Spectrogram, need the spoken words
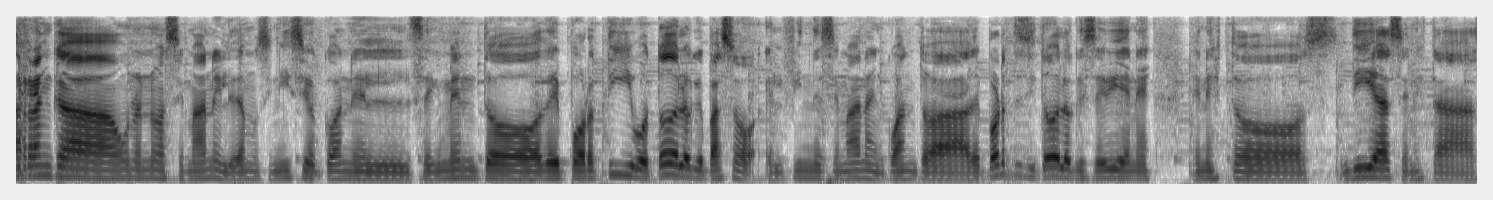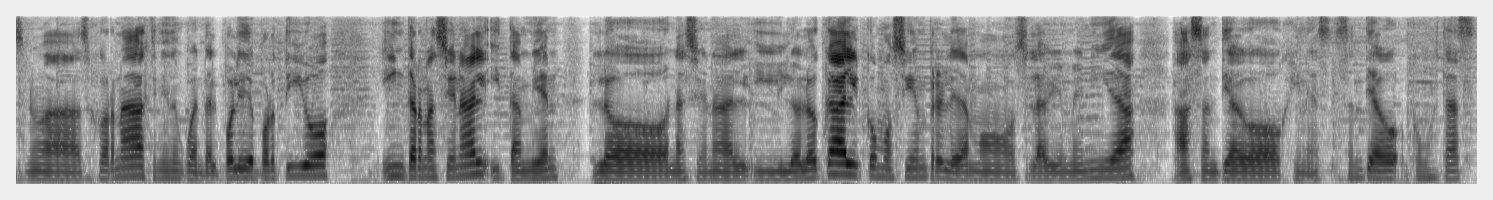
Arranca una nueva semana y le damos inicio con el segmento deportivo, todo lo que pasó el fin de semana en cuanto a deportes y todo lo que se viene en estos días, en estas nuevas jornadas, teniendo en cuenta el polideportivo internacional y también lo nacional y lo local. Como siempre, le damos la bienvenida a Santiago Ginés. Santiago, ¿cómo estás?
